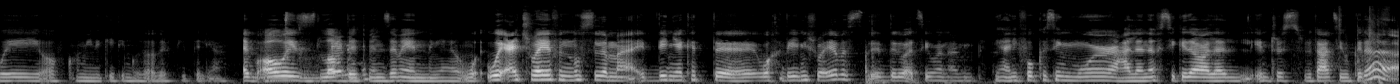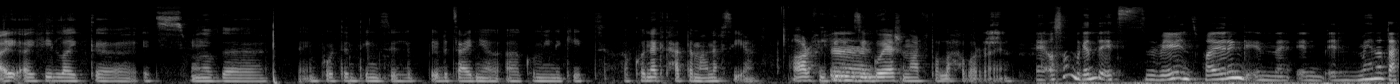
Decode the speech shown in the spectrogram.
way of communicating with other people يعني I've always loved it من زمان. يعني وقعت شوية في النص لما الدنيا كانت واخداني شوية بس دلوقتي وأنا يعني focusing more على نفسي كده وعلى ال interests بتاعتي وكده I, I feel like uh, it's one of the important things اللي بتساعدني communicate connect حتى مع نفسي يعني. أعرف ال feelings اللي جوايا عشان أعرف أطلعها بره يعني. أصلا بجد it's very inspiring ان المهنة بتاعت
